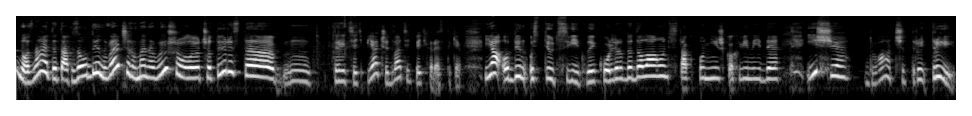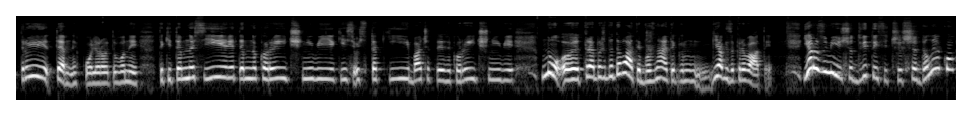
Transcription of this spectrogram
одно, знаєте, так, за один вечір в мене вийшло 435 чи 25 хрестиків. Я один ось тут світлий колір додала, ось так по ніжках він йде. І ще два чи три, три, три темних кольори. Вони такі темно-сірі, темно-коричневі, якісь ось такі, бачите, коричневі. Ну, е, треба ж додавати, бо знаєте, як закривати. Я розумію, що 2000 ще далеко,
